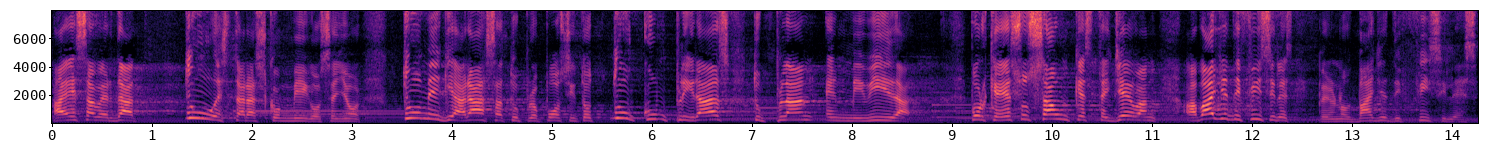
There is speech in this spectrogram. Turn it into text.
a esa verdad. Tú estarás conmigo, Señor. Tú me guiarás a tu propósito. Tú cumplirás tu plan en mi vida. Porque esos aunque te llevan a valles difíciles, pero en los valles difíciles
